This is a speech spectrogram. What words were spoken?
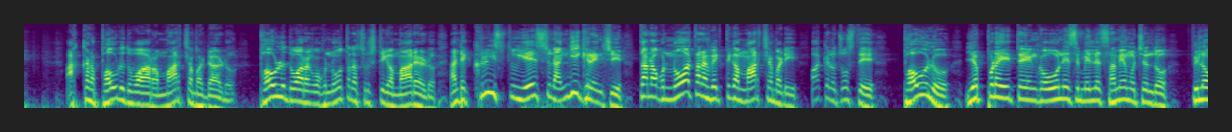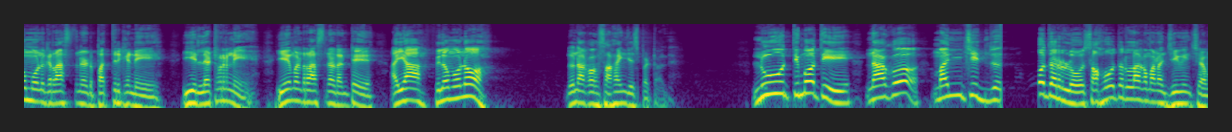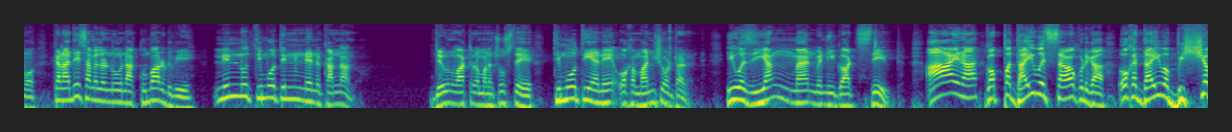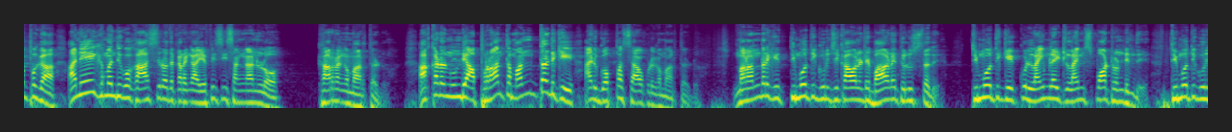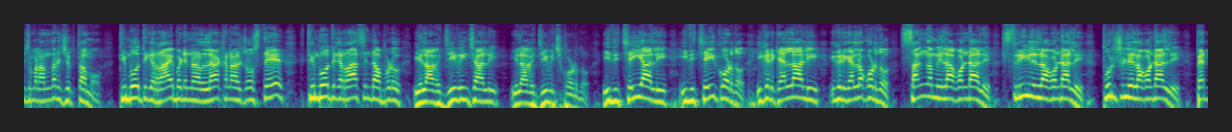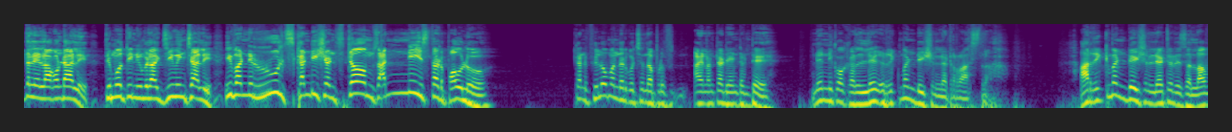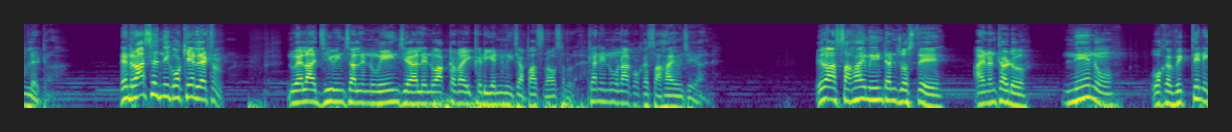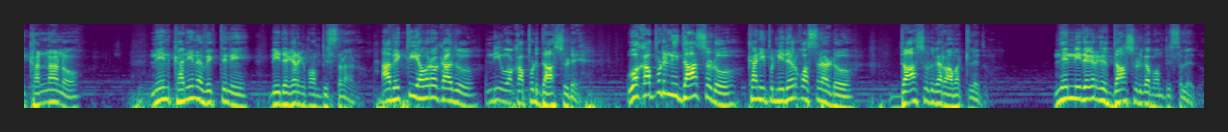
అక్కడ పౌలు ద్వారా మార్చబడ్డాడు. పౌలు ద్వారా ఒక నూతన సృష్టిగా మారాడు. అంటే క్రీస్తు యేసుని అంగీకరించి తన ఒక నూతన వ్యక్తిగా మార్చబడి వాక్యలో చూస్తే పౌలు ఎప్పుడైతే ఇంకా ఓనేసి వెళ్ళే సమయం వచ్చిందో ఫిలోమోన్కి రాస్తున్నాడు పత్రికని ఈ లెటర్ని. ఏమని రాస్తున్నాడంటే అయ్యా ఫిలోమోనో నువ్వు నాకు ఒక సహాయం చేసి పెట్టాలి. నువ్వు తిమోతి నాకు మంచి సహోదరులు సహోదరులాగా మనం జీవించాము. కానీ అదే సమయంలో నువ్వు నా కుమారుడివి. నిన్ను తిమోతిని నేను కన్నాను. దేవుని వాక్యంలో మనం చూస్తే తిమోతి అనే ఒక మనిషి ఉంటాడు he was young man when he got saved ఆయన గొప్ప దైవ సేవకుడిగా ఒక దైవ బిషప్గా అనేక మందికి ఒక ఆశీర్వాదకరంగా ఎఫ్ఎసి సంఘంలో కారణంగా మారుతాడు. అక్కడ నుండి ఆ ప్రాంతం అంతటికి ఆయన గొప్ప సేవకుడిగా మారతాడు. మనందరికీ తిమోతి గురించి కావాలంటే బాగానే తెలుస్తుంది. తిమోతికి ఎక్కువ లైమ్ లైట్ లైమ్ స్పాట్ ఉండింది. తిమోతి గురించి మనం అందరం చెప్తాము. తిమోతికి రాయబడిన లేఖనాలు చూస్తే తిమోతికి రాసినప్పుడు ఇలాగ జీవించాలి ఇలాగ జీవించకూడదు. ఇది చెయ్యాలి ఇది చేయకూడదు ఇక్కడికి వెళ్ళాలి ఇక్కడికి వెళ్ళకూడదు. సంఘం ఇలాగ ఉండాలి స్త్రీలు ఇలా ఉండాలి పురుషులు ఇలాగ ఉండాలి పెద్దలు ఇలా ఉండాలి తిమోతి నువ్వు ఇలా జీవించాలి. ఇవన్నీ రూల్స్ కండిషన్స్ టర్మ్స్ అన్నీ ఇస్తాడు పౌలు. కానీ ఫిలోమన్ దగ్గరికి వచ్చినప్పుడు ఆయన అంటాడు ఏంటంటే నేను నీకు ఒక రికమెండేషన్ లెటర్ రాస్తున్నా. ఆ recommendation letter is a love letter నేను రాసేది నీకు ఒకే లెటర్ నువ్వు ఎలా జీవించాలి నువ్వు ఏం చేయాలి నువ్వు అక్కడ ఇక్కడ ఇవన్నీ నీకు చెప్పాల్సిన అవసరం లేదు కానీ నువ్వు నాకు ఒక సహాయం చేయాలి. ఇలా ఆ సహాయం ఏంటని చూస్తే ఆయన అంటాడు నేను ఒక వ్యక్తిని కన్నాను. నేను కనిన వ్యక్తిని నీ దగ్గరకు పంపిస్తున్నాను. ఆ వ్యక్తి ఎవరో కాదు నీ ఒకప్పుడు దాసుడే. ఒకప్పుడు నీ దాసుడు కానీ ఇప్పుడు నీ దగ్గరకు వస్తున్నాడు దాసుడుగా రావట్లేదు. నేను నీ దగ్గరికి దాసుడిగా పంపిస్తలేదు.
